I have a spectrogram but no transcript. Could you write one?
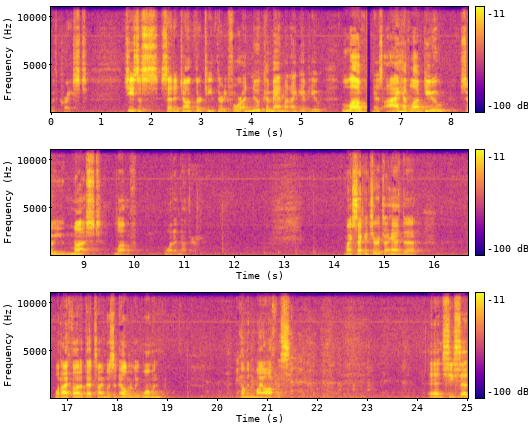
with Christ. Jesus said in John 13 34, A new commandment I give you love as I have loved you, so you must love one another. My second church, I had uh, what I thought at that time was an elderly woman come into my office. And she said,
